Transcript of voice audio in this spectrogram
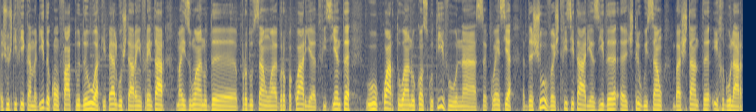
justifica a medida com o facto de o arquipélago estar a enfrentar mais um ano de produção agropecuária deficiente, o quarto ano consecutivo na sequência de chuvas deficitárias e de distribuição bastante irregular.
